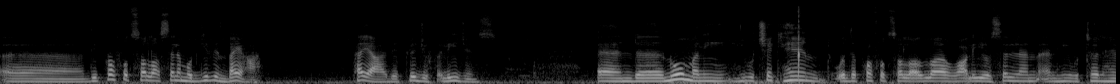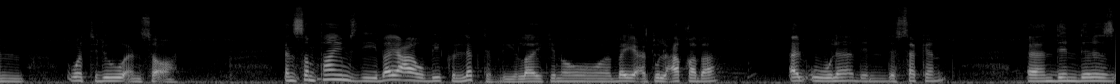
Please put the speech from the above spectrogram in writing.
uh, the Prophet ﷺ would give him bay'ah, bay'ah, the pledge of allegiance. And uh, normally he would shake hand with the Prophet ﷺ and he would tell him what to do and so on. And sometimes the bay'ah would be collectively, like, you know, bay'atul aqaba, al-ula, then the second, and then there is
